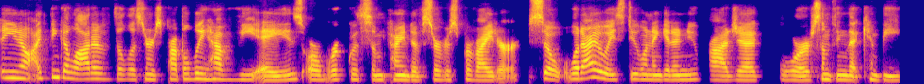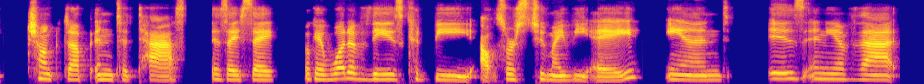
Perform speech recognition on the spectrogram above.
you know, I think a lot of the listeners probably have VAs or work with some kind of service provider. So, what I always do when I get a new project or something that can be chunked up into tasks is I say, okay, what of these could be outsourced to my VA? And is any of that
